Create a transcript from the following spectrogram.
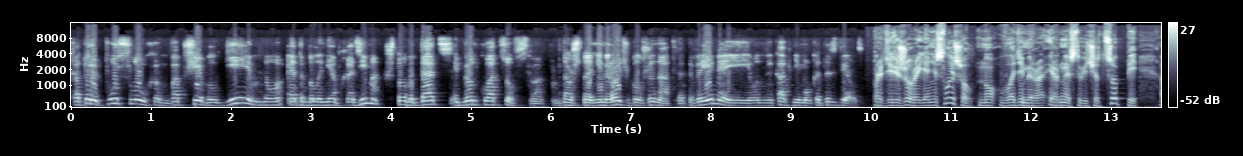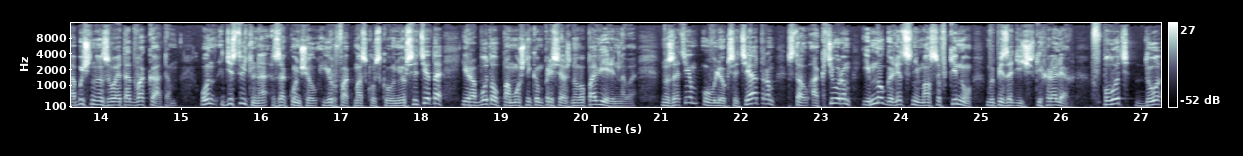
Который по слухам вообще был геем, но это было необходимо, чтобы дать ребенку отцовство, потому что Немирович был женат в это время, и он никак не мог это сделать. Про дирижера я не слышал, но Владимира Эрнестовича Цоппи обычно называют адвокатом. Он действительно закончил юрфак Московского университета и работал помощником присяжного поверенного, но затем увлекся театром, стал актером и много лет снимался в кино в эпизодических ролях, вплоть до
